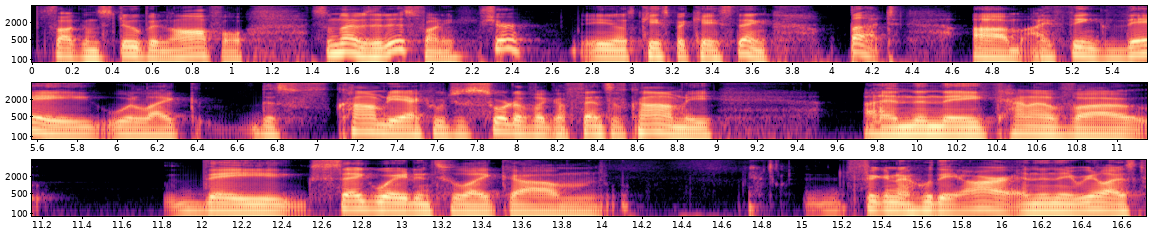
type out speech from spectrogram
fucking stupid and awful. Sometimes it is funny, sure. You know, it's case by case thing. But um, I think they were like this comedy act, which is sort of like offensive comedy, and then they kind of uh, they segued into like um, figuring out who they are, and then they realized,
